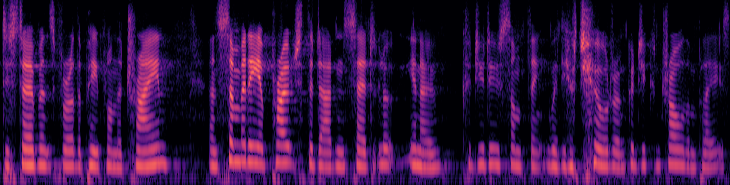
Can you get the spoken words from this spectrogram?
disturbance for other people on the train. And somebody approached the dad and said, Look, you know, could you do something with your children? Could you control them, please?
